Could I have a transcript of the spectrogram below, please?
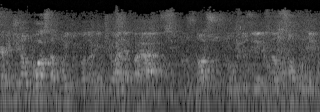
que a gente não gosta muito quando a gente olha para os nossos números e eles não são bonitos.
